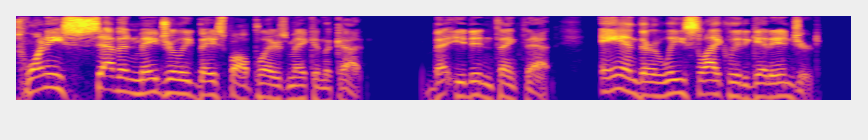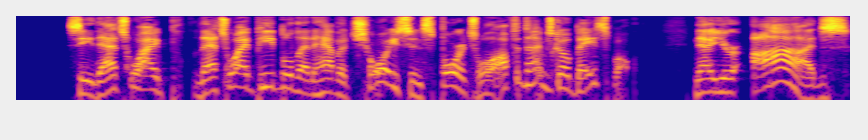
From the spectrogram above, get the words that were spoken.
27 Major League Baseball players making the cut. Bet you didn't think that. And they're least likely to get injured. See, that's why that's why people that have a choice in sports will oftentimes go baseball. Now, your odds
